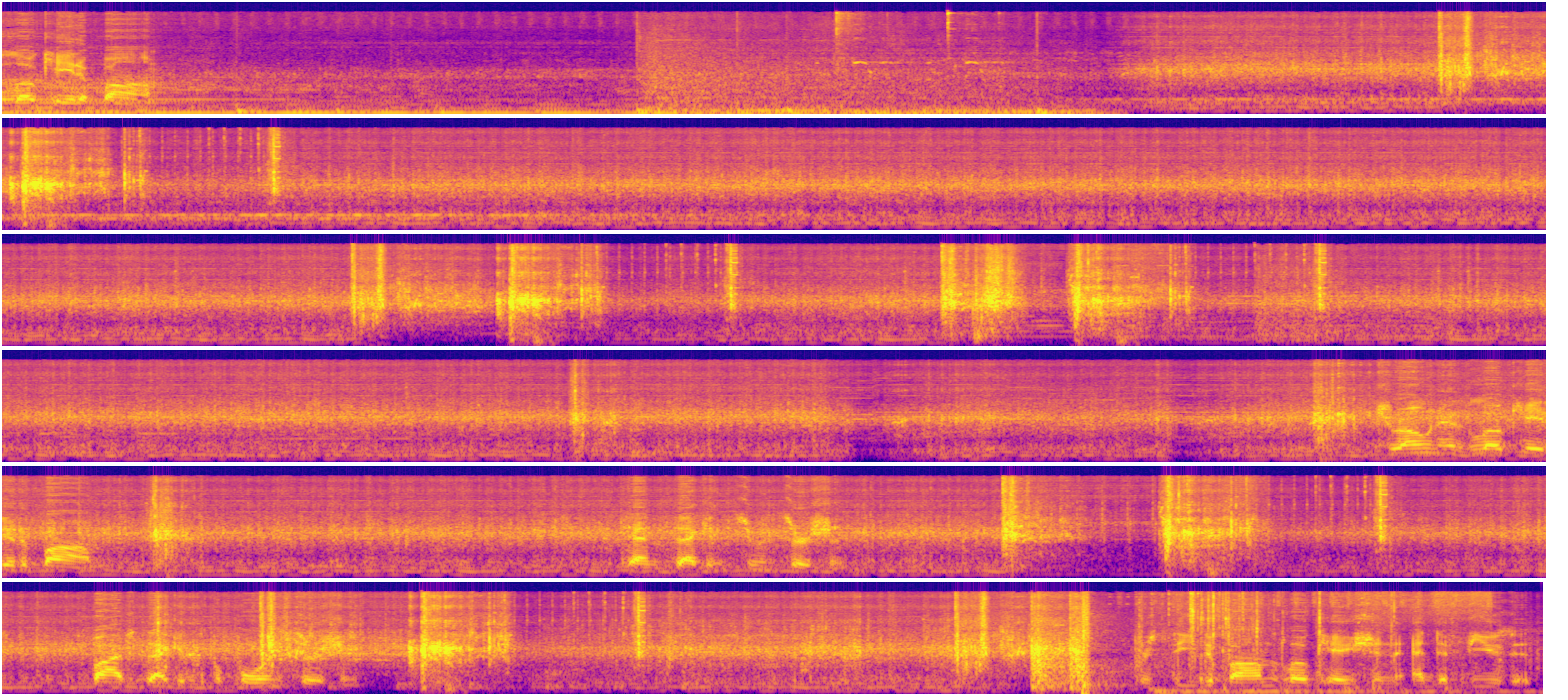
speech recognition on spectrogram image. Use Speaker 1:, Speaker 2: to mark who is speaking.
Speaker 1: To locate a bomb. Has located a bomb. 10 seconds to insertion. 5 seconds before insertion. Proceed to bomb's location and defuse it.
